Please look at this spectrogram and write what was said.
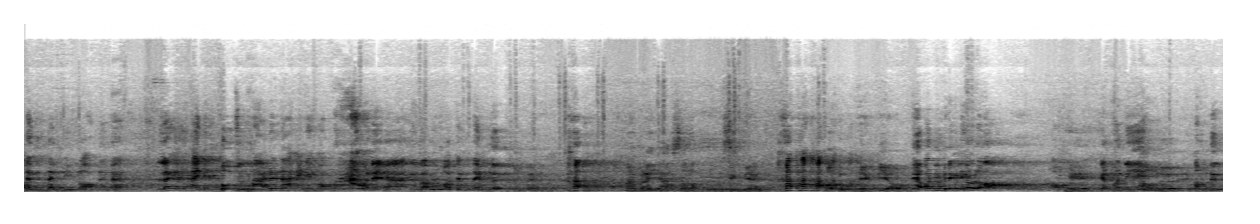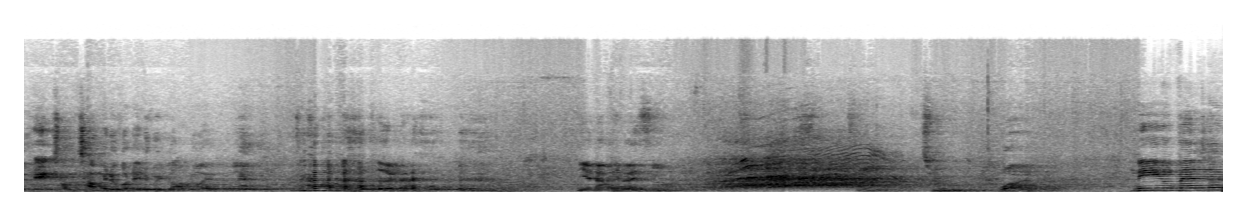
เต็มเต็มๆอีกรอบได้ไหมและไอตัวสุดท้ายด้วยนะไอที่พอว้าวเนี่ยนะคือแบบขอเต็มเต็มๆเลยที่แบบมันไม่ได้ยากสำหรับหนูสิ่งเนี้ยเพราะหนูเทคเดียว เอาดูเทคเดียวเหรอ โอเคงั้นวันนี้เอาเลย เอาหนึ่งเทคฉ่ำๆให้ทุกคนได้ดูอีกรอบด้วยเขินนะ เฮียนับให้หน่อยสิ three two one New Passion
